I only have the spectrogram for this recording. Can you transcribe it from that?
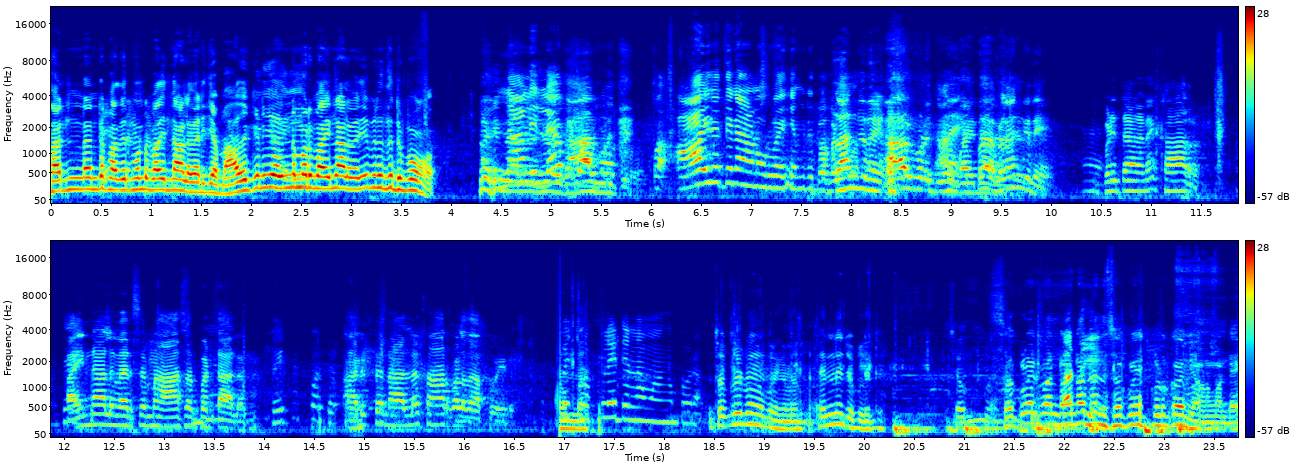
பன்னெண்டு பதிமூணு பதினாலு வரைக்கும் அதுக்கு நீங்கள் இன்னும் ஒரு பதினாலு வரையும் இருந்துட்டு போங்க. நாள் இல்ல ப- ஆயிரத்தி நானூறு விளங்குதே இப்படித்தானே கார். பதினாலு வருஷமா ஆசைப்பட்டாலும் அடுத்த நாள்ல கார் கொலதா போயிடும். சாக்லேட் எல்லாம் வாங்க போறோம். சாக்லேட் வாங்க போகிறீங்களா என்ன சாக்லேட் சாக்லேட் பண்ணுறோன்னா சாக்லேட் இல்லை அவங்க மண்டே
